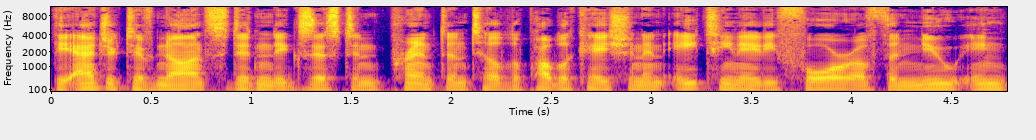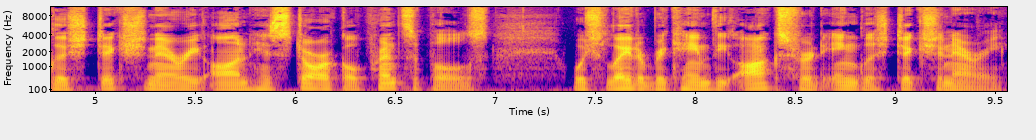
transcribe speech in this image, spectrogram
The adjective nonce didn't exist in print until the publication in 1884 of the New English Dictionary on Historical Principles, which later became the Oxford English Dictionary.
